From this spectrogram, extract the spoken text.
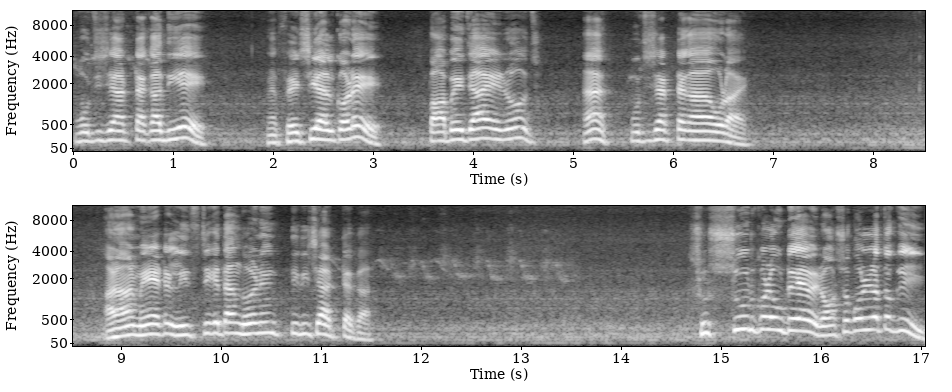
পঁচিশ হাজার টাকা দিয়ে হ্যাঁ ফেসিয়াল করে, পাবে যায় রোজ হ্যাঁ পঁচিশ হাজার টাকা ওড়ায়। আর আমার মেয়ে একটা লিপস্টিকের দাম ধরে নিন তিরিশ হাজার টাকা। সুসুর করে উঠে যাবে রসগোল্লা তো কি?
